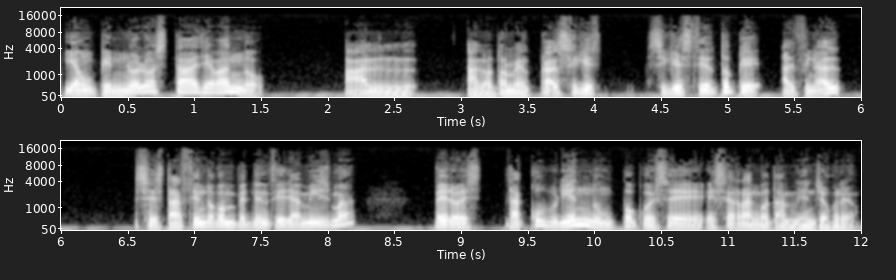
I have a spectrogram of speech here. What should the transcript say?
y aunque no lo está llevando al, al otro mercado, sí que, sí que es cierto que al final se está haciendo competencia ella misma, pero está cubriendo un poco ese, ese rango también, yo creo.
